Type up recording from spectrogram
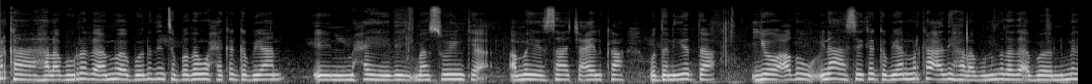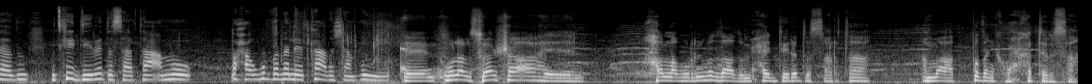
markaa hal ama abwaanadu inta badan waxay ka gabyaan maxay hayday maasooyinka ama heesaha jacaylka wadaniyadda iyo aduu inahaasay ka gabyaan. Markaa adi hal abuurnimadaada midkay diiradda saartaa ama waxa ugu badan eed ka hadashaa maxay walaal su'aasha ah hal abuurnimadaadu maxay diiradda saartaa ama aad badanka wax ka tirisaa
